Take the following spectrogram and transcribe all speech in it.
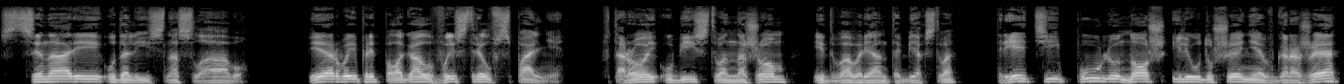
Сценарии удались на славу. Первый предполагал выстрел в спальне, второй — убийство ножом и два варианта бегства — третий — пулю, нож или удушение в гараже,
